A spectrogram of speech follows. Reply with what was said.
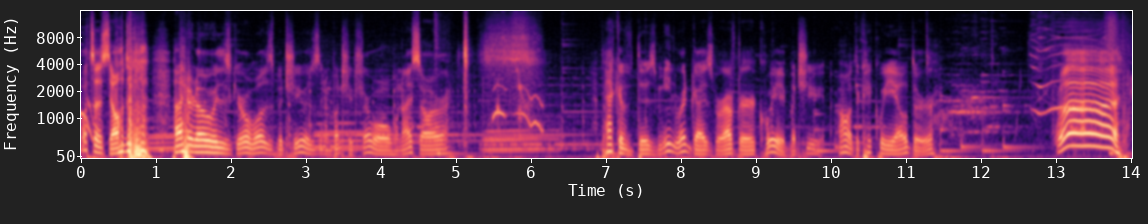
What's a Zelda? I don't know who this girl was, but she was in a bunch of trouble when I saw her. A pack of those mean red guys were after her Kui, but she... Oh, the Kikwi Elder. Ah!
